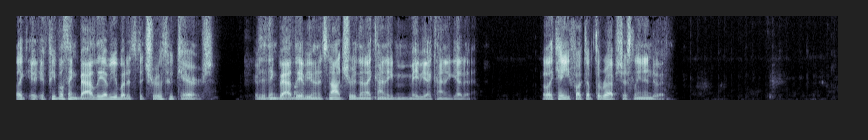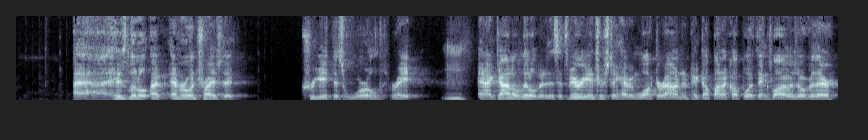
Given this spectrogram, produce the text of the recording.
like if, people think badly of you but it's the truth, who cares? If they think badly of you and it's not true, then I kind of maybe I kind of get it. But like, hey, you fucked up the reps, just lean into it. uh, his little uh, everyone tries to create this world right Mhm. and i got a little bit of this it's very interesting having walked around and picked up on a couple of things while i was over there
